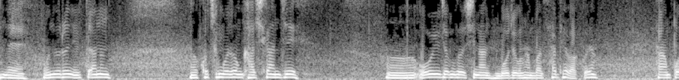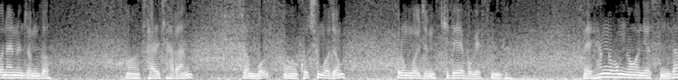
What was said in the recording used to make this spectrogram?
네, 오늘은 일단은 어, 고추 모종 가식한 지 어, 5일 정도 지난 모종을 한번 살펴봤고요. 다음번에는 좀 더 잘 자란 그런 모- 어, 고추 모종 그런 걸 좀 기대해 보겠습니다. 네, 향로봉 농원이었습니다.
